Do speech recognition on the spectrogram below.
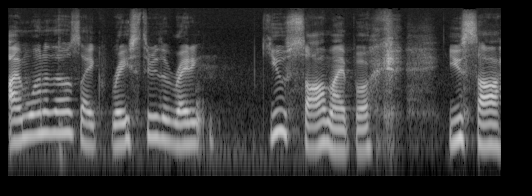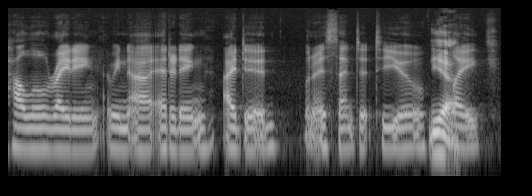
I'm one of those like race through the writing. You saw my book. You saw how little writing, I mean, uh, editing I did when I sent it to you. Yeah. Like,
